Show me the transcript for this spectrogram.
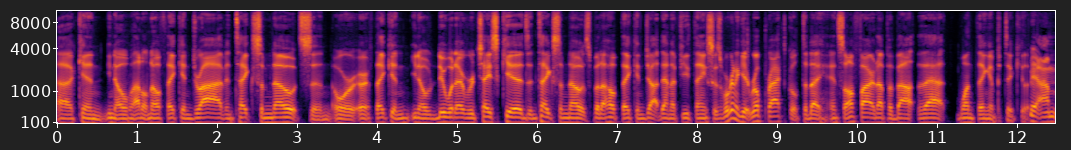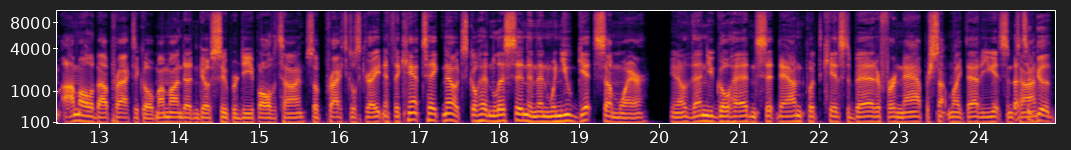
uh, can you know I don't know if they can drive and take some notes and or, or, if they can you know do whatever chase kids and take some notes but I hope they can jot down a few things because we're going to get real practical today and so I'm fired up about that one thing in particular. Yeah, I'm I'm all about practical. My mind doesn't go super deep all the time, so practical's great. And if they can't take notes, go ahead and listen, and then when you get somewhere you know, then you go ahead and sit down, put the kids to bed, or for a nap, or something like that, or you get some That's time. That's a good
